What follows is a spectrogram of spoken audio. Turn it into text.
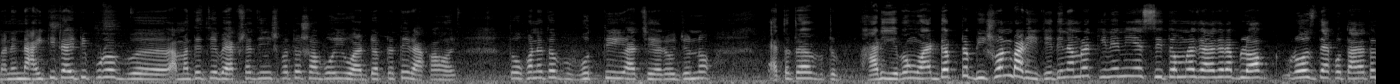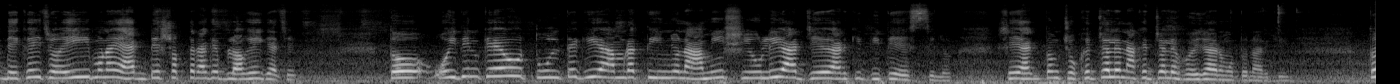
মানে নাইটি টাইটি পুরো আমাদের যে ব্যবসা জিনিসপত্র সব ওই ওয়ার্ড্রপটাতেই রাখা হয়। তো ওখানে তো ভর্তি আছে আর ওই জন্য এতটা ভারী এবং ওয়ার্ড্রপটা ভীষণ ভারী। যেদিন আমরা কিনে নিয়ে এসেছি, তোমরা যারা যারা ব্লগ রোজ দেখো, তারা তো দেখেইছো, এই মনে হয় এক দেড় সপ্তাহ আগে ব্লগেই গেছে। তো ওই দিনকেও তুলতে গিয়ে আমরা তিনজন, আমি, শিউলি আর যে আর কি দিতে এসছিল, সে একদম চোখের জলে, নাকের জলে হয়ে যাওয়ার মতন আর কি। তো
